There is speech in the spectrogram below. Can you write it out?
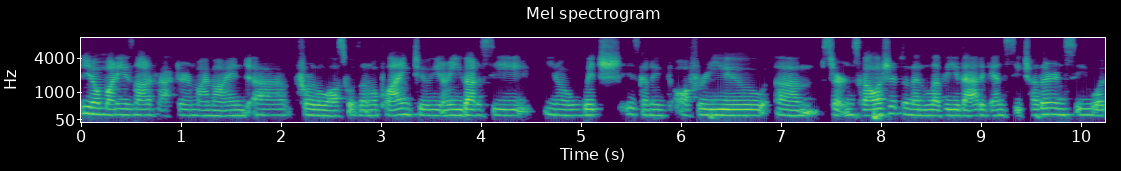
you know, money is not a factor in my mind uh, for the law schools that I'm applying to. You know, you got to see, you know, which is going to offer you um, certain scholarships, and then levy that against each other and see what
